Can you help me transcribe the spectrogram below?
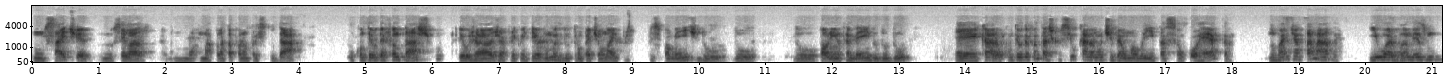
num site, no, sei lá, uma, plataforma para estudar. O conteúdo é fantástico. Eu já, já frequentei algumas do Trompete Online, principalmente, do, do, do Paulinho também, do Dudu. É, cara, o conteúdo é fantástico. Se o cara não tiver uma orientação correta, não vai adiantar nada. E o Arban mesmo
